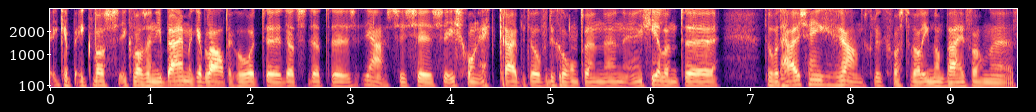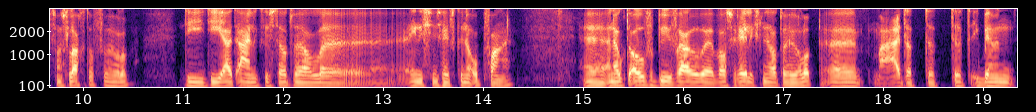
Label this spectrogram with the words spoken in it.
ik, heb, ik, was, ik was er niet bij, maar ik heb later gehoord uh, dat ze dat... ja, ze, ze, ze, is gewoon echt kruipend over de grond en, en, en gillend door het huis heen gegaan. Gelukkig was er wel iemand bij van, van slachtofferhulp. Die, die uiteindelijk dus dat wel enigszins heeft kunnen opvangen. Uh, en ook de overbuurvrouw uh, was redelijk snel te hulp. Uh, maar dat, dat, dat, ik ben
